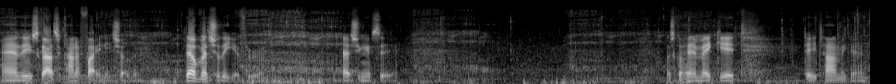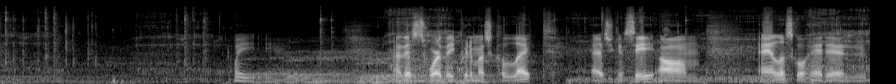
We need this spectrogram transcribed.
And these guys are kind of fighting each other. They'll eventually get through, as you can see. Let's go ahead and make it daytime again. Wait. And this is where they pretty much collect, as you can see. Um, and let's go ahead and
